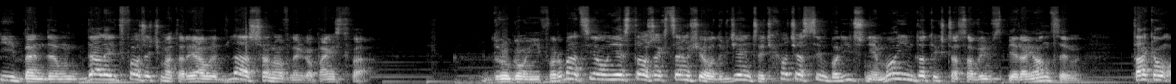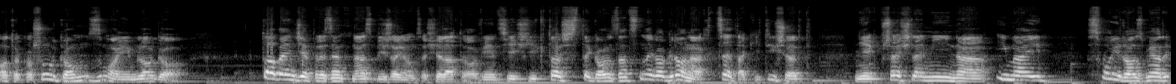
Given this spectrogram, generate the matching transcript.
i będę dalej tworzyć materiały dla szanownego Państwa. Drugą informacją jest to, że chcę się odwdzięczyć, chociaż symbolicznie, moim dotychczasowym wspierającym, taką oto koszulką z moim logo. To będzie prezent na zbliżające się lato, więc jeśli ktoś z tego zacnego grona chce taki t-shirt, niech prześle mi na e-mail swój rozmiar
